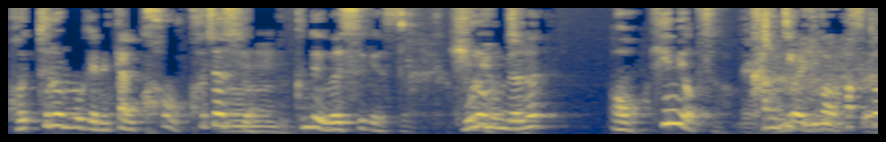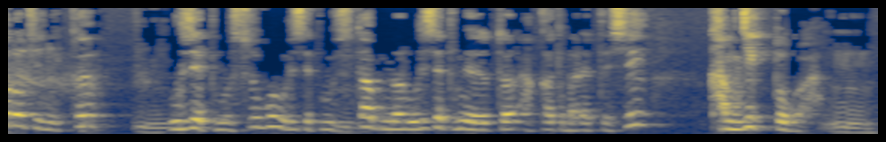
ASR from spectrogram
겉으로 보기에는 일단 커, 커졌어. 음. 근데 왜 쓰겠어? 물어보면은 어, 힘이 없어. 네, 강직도가 확. 떨어지니까 음. 우리 제품을 쓰고 우리 제품을 쓰다 보면 우리 제품에 어떤 아까도 말했듯이 강직도가 음.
